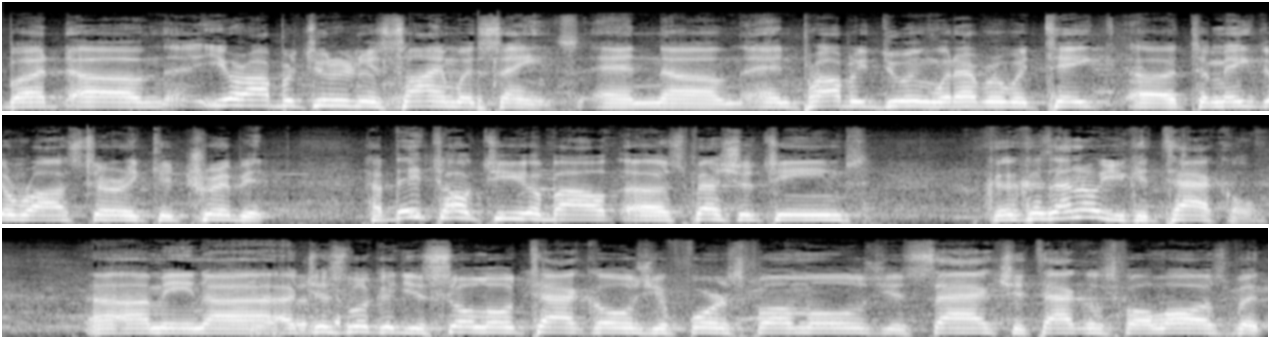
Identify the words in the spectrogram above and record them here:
But um, your opportunity to sign with Saints and um, and probably doing whatever it would take uh, to make the roster and contribute. Have they talked to you about uh, special teams? Because I know you can tackle. Uh, I mean, uh, I just look at your solo tackles, your forced fumbles, your sacks, your tackles for loss, but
